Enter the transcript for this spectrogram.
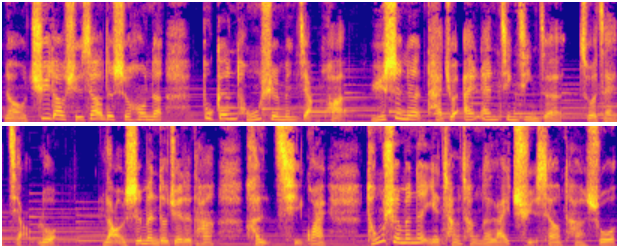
然后去到学校的时候呢，不跟同学们讲话，于是呢，他就安安静静的坐在角落。老师们都觉得他很奇怪，同学们呢也常常的来取笑他，说：“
